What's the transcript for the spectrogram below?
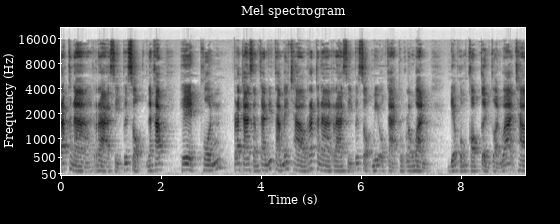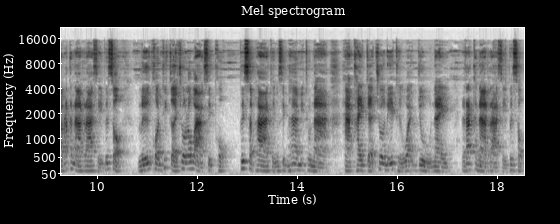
ลัคนาราศีพฤษภนะครับ เหตุผลประการสำคัญที่ทำให้ชาวลัคนาราศีพฤษภมีโอกาสถูกรางวัล เดี๋ยวผมขอเกินก่อนว่าชาวลัคนาราศีพฤษภหรือคนที่เกิดช่วงระหว่าง 16 ฤษภาถึง 15 มิถุนาหากใครเกิดช่วงนี้ถือว่าอยู่ในลัคนาราศีพฤษภ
